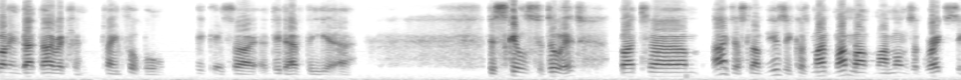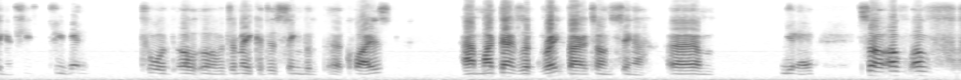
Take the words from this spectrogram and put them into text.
gone in that direction, playing football, because I, I did have the uh, the skills to do it. But um, I just love music because my my mom my mom's a great singer. She she went toward uh, uh, Jamaica to sing with uh, choirs. And my dad's a great baritone singer. Um, you know, so I've, I've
